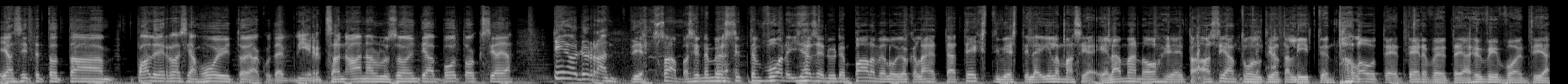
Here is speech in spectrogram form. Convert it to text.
ja sitten tota, paljon erilaisia hoitoja, kuten virtsan analysointia, botoksia ja deodoranttia. Saapa sinne myös sitten vuoden jäsenyyden palvelu, joka lähettää tekstiviestillä ilmaisia elämänohjeita asiantuntijoilta liittyen talouteen, terveyteen ja hyvinvointiin.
